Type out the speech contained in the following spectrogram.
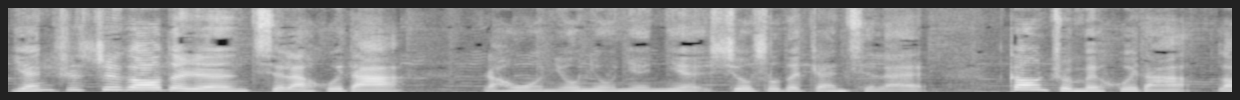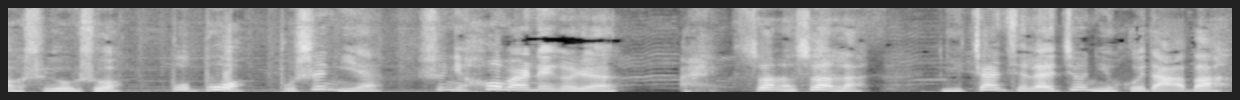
颜值最高的人起来回答，然后我扭扭捏捏羞涩的站起来，刚准备回答，老师又说不不不是你，是你后边那个人。哎，算了算了，你站起来就你回答吧。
